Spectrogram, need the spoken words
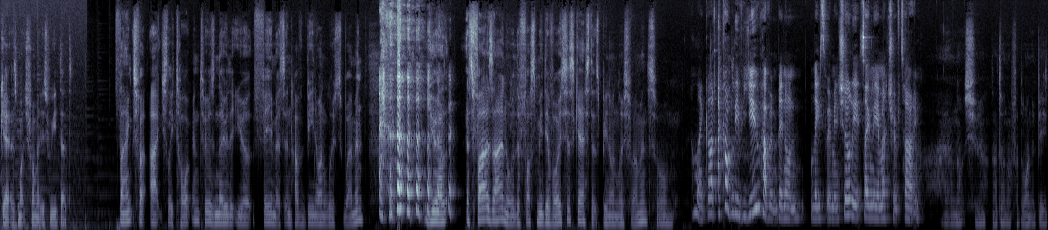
get as much from it as we did. Thanks for actually talking to us now that you're famous and have been on Loose Women. you are, as far as I know, the first Media Voices guest that's been on Loose Women. So Oh my god, I can't believe you haven't been on Loose Women. Surely it's only a matter of time. I'm not sure. I don't know if I'd want to be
